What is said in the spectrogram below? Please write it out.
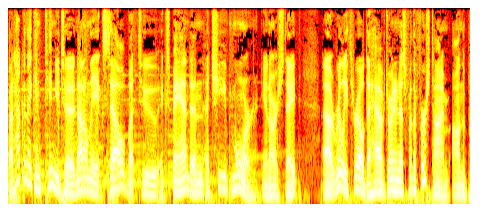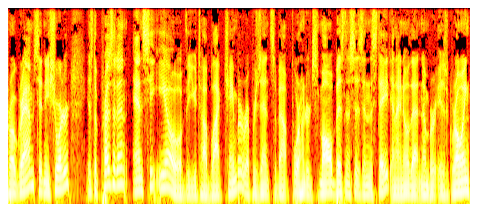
But how can they continue to not only excel, but to expand and achieve more in our state? Uh, really thrilled to have joining us for the first time on the program. Sydney Shorter is the president and CEO of the Utah Black Chamber, represents about 400 small businesses in the state, and I know that number is growing.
